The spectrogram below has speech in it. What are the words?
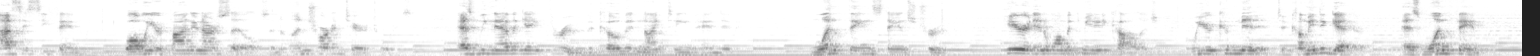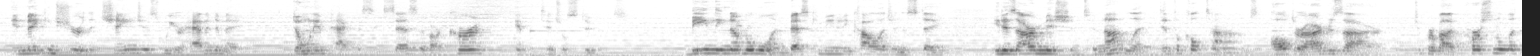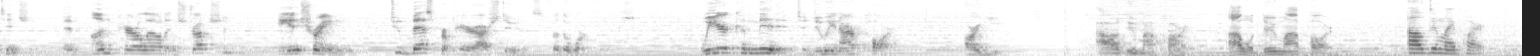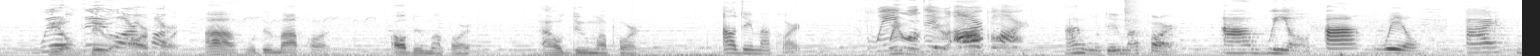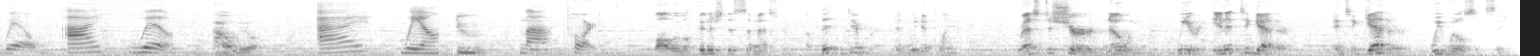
ICC family, while we are finding ourselves in uncharted territories as we navigate through the COVID 19 pandemic, one thing stands true. Here at Itawamba Community College, we are committed to coming together as one family in making sure that changes we are having to make don't impact the success of our current and potential students. Being the number one best community college in the state, it is our mission to not let difficult times alter our desire to provide personal attention and unparalleled instruction and training to best prepare our students for the workforce. We are committed to doing our part. Are you? I'll do my part. I will do my part. I'll do my part. We'll, do, our, part. I will do my part. I'll do my part. I'll do my part. I'll do my part. We, will do our part. I will do my part. I will. I will. I will. I will. I will. I will Do my part. While we will finish this semester a bit different than we had planned, rest assured knowing we are in it together and together we will succeed.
